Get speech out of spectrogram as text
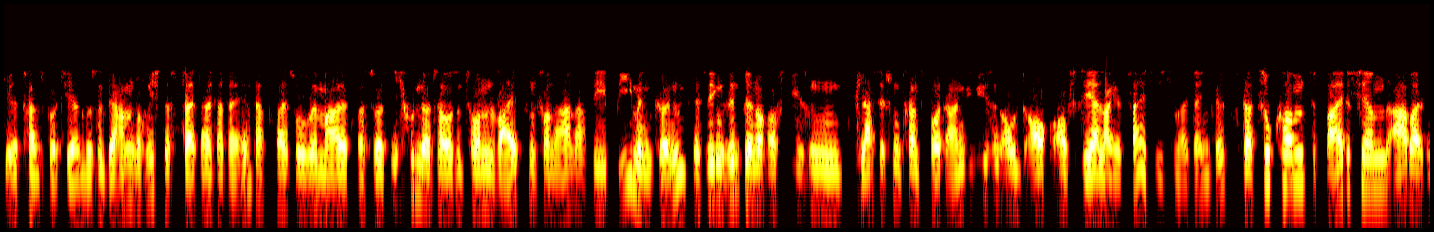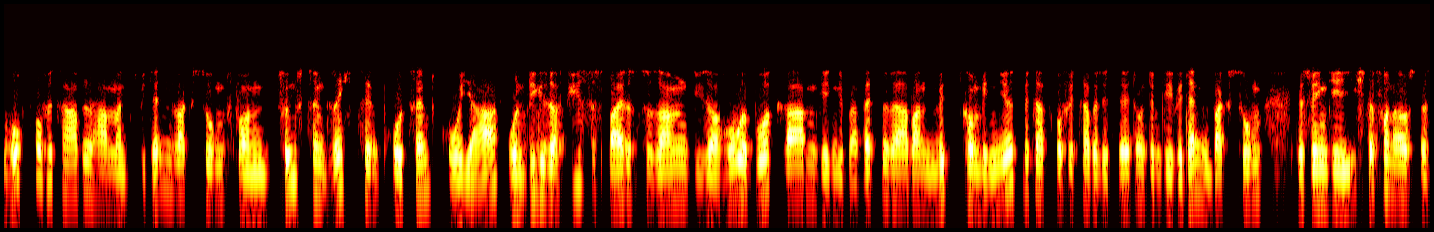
äh, transportieren müssen. Wir haben noch nicht das Zeitalter der Enterprise, wo wir mal, was weiß ich, 100.000 Tonnen Weizen von A nach B beamen können. Deswegen sind wir noch auf diesen klassischen Transport angewiesen und auch auf sehr lange Zeit, wie ich mal denke. Dazu kommt, beide Firmen arbeiten hochprofitabel, haben ein Dividendenwachstum von 15, 16 Prozent pro Jahr. Und wie gesagt, dieses beides zusammen, dieser hohe Burggraben gegenüber Wettbewerbern mit kombiniert mit der Profitabilität und dem Dividendenwachstum. Deswegen gehe ich davon aus, dass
